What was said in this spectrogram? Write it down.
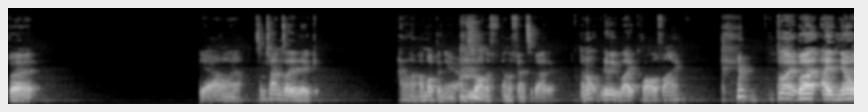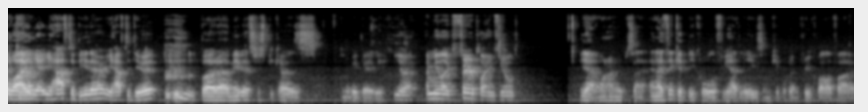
But yeah, I don't know. Sometimes I like, I don't know. I'm up in the air. I'm still on the on the fence about it. I don't really like qualifying, But, but I know I why. kinda- yeah, you have to be there. You have to do it. But uh, maybe it's just because I'm a big baby. yeah, I mean, like fair playing field. Yeah, 100. percent And I think it'd be cool if we had leagues and people can pre-qualify.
